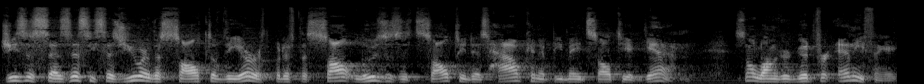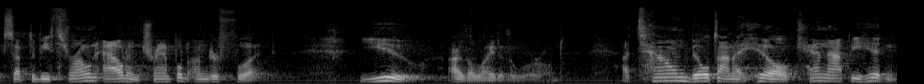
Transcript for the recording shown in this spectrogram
Jesus says this He says, You are the salt of the earth, but if the salt loses its saltiness, how can it be made salty again? It's no longer good for anything except to be thrown out and trampled underfoot. You are the light of the world. A town built on a hill cannot be hidden.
